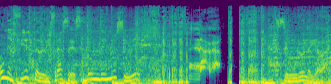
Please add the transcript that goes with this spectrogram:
Una fiesta de disfraces donde no se ve nada. Seguro la Habana.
